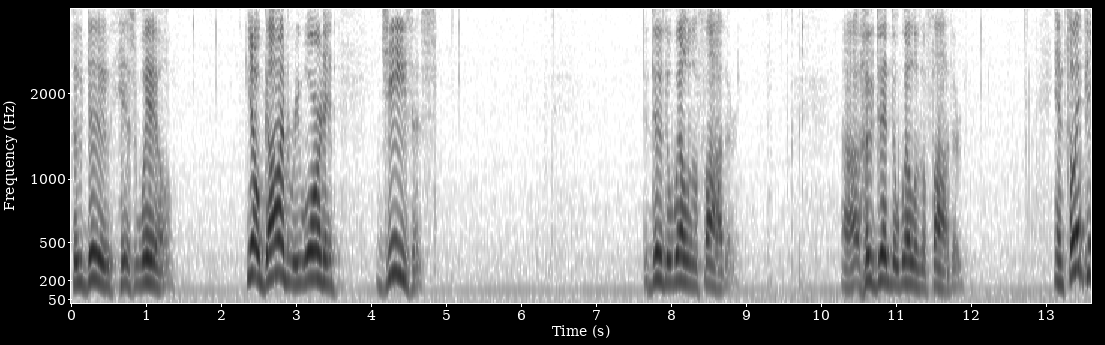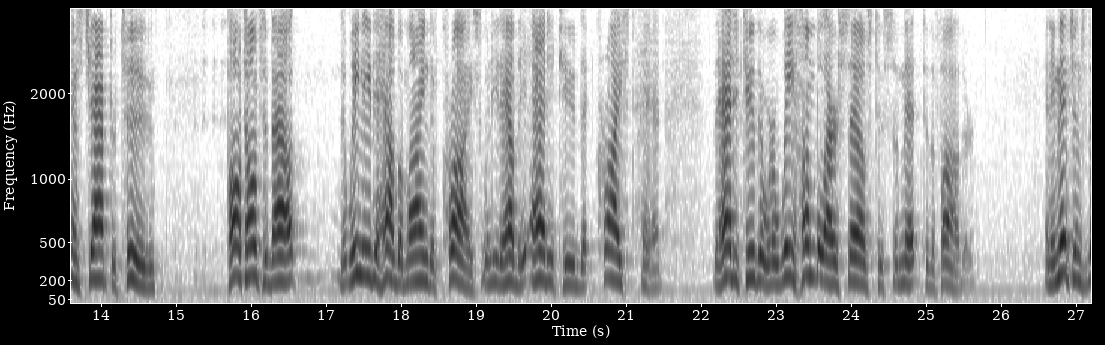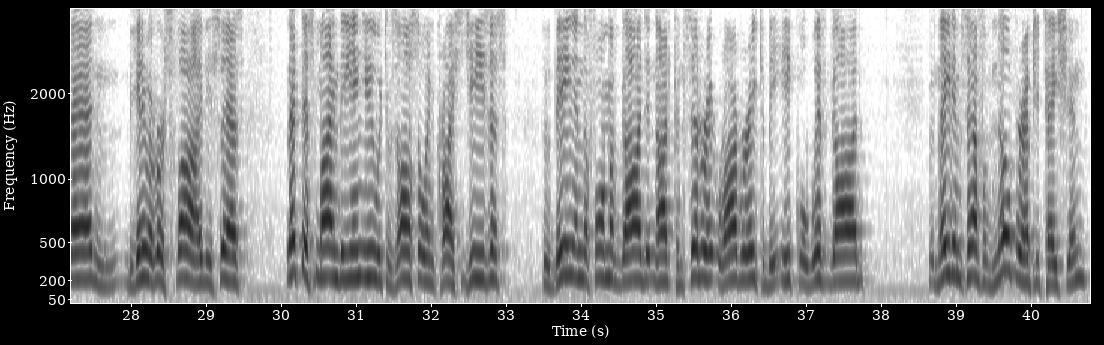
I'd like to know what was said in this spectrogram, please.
who do His will. You know, God rewarded Jesus to do the will of the Father, uh, who did the will of the Father. In Philippians chapter 2, Paul talks about that we need to have the mind of Christ. We need to have the attitude that Christ had the attitude that where we humble ourselves to submit to the Father. And he mentions that in beginning with verse 5, he says, Let this mind be in you, which was also in Christ Jesus, who being in the form of God did not consider it robbery to be equal with God, but made himself of no reputation,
